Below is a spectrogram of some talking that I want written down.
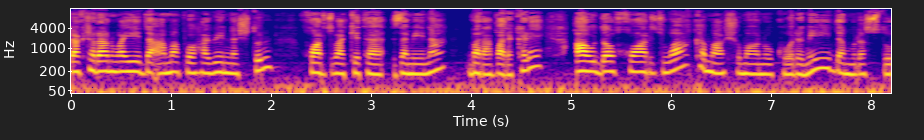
ډاکټران وايي د عامه پوهاوي نشټون خوارځواکۍ ته زمينه برابره کړي او د خوارځواکه ماشومانو کورنۍ د مرستو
